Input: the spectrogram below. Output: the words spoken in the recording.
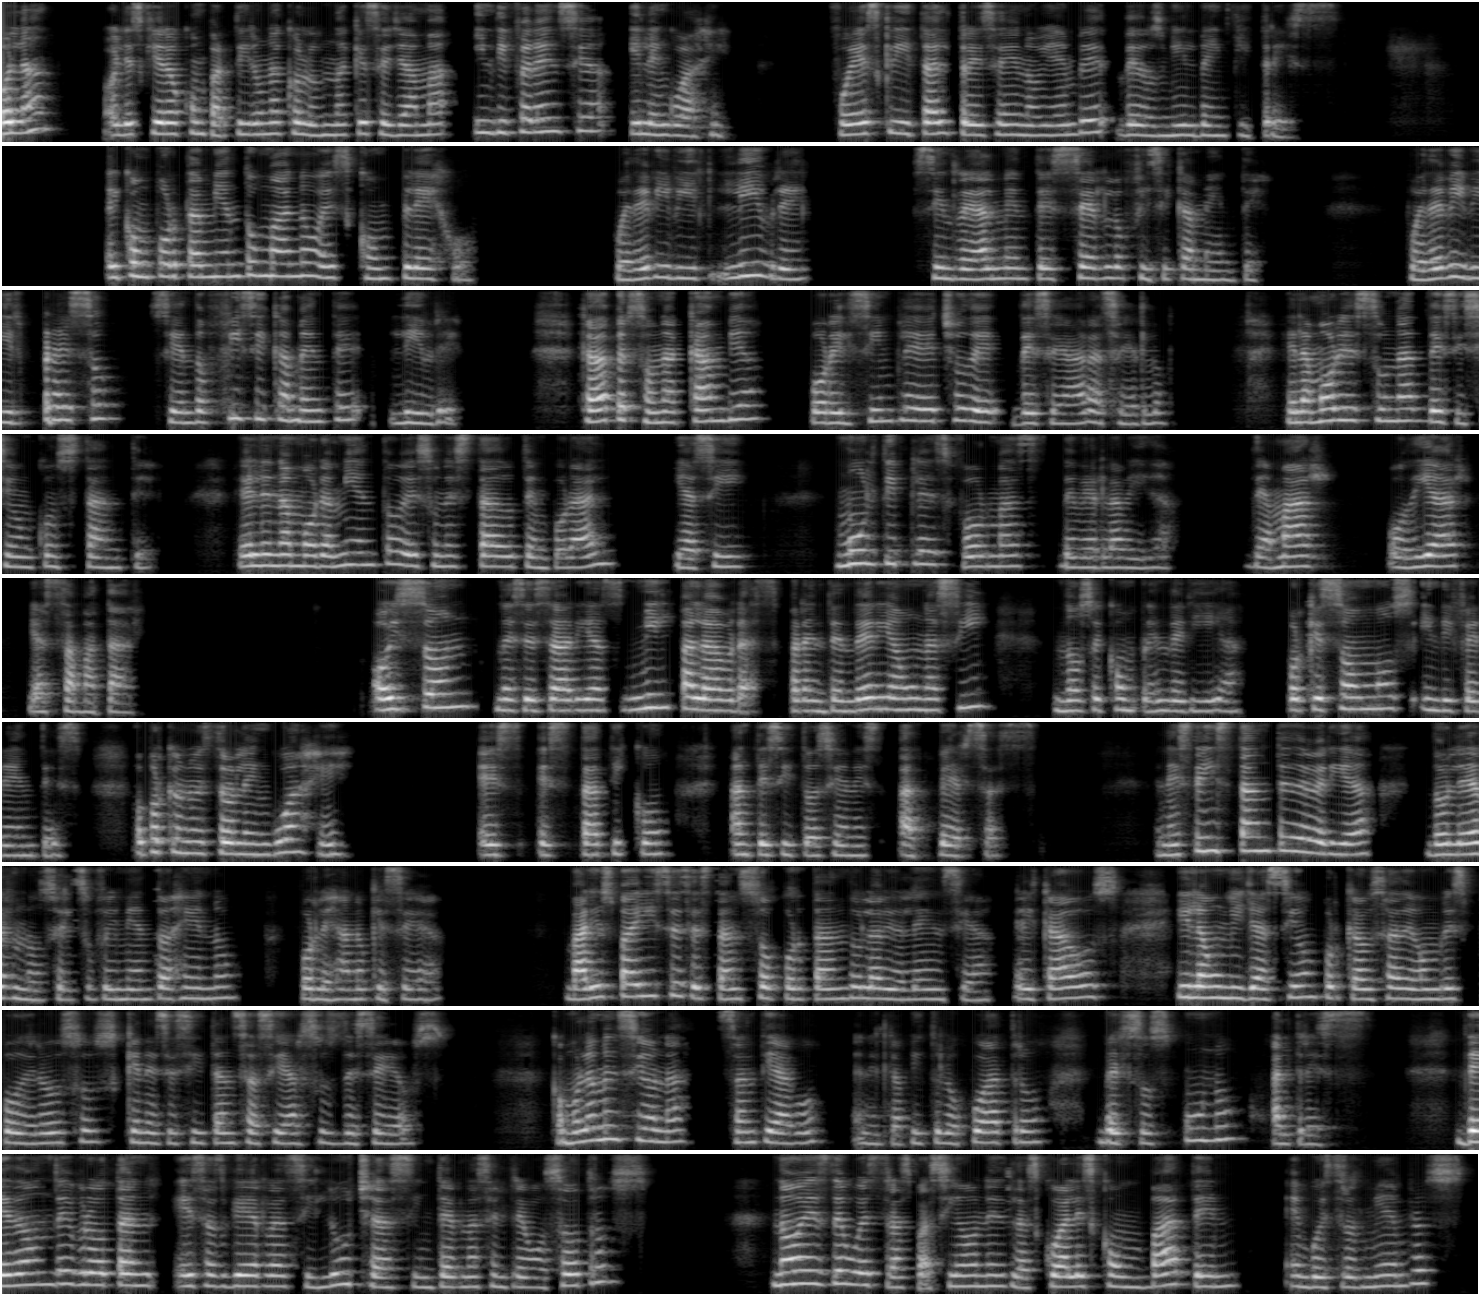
Hola, hoy les quiero compartir una columna que se llama Indiferencia y lenguaje. Fue escrita el 13 de noviembre de 2023. El comportamiento humano es complejo. Puede vivir libre sin realmente serlo físicamente. Puede vivir preso siendo físicamente libre. Cada persona cambia por el simple hecho de desear hacerlo. El amor es una decisión constante. El enamoramiento es un estado temporal y así múltiples formas de ver la vida, de amar, odiar y hasta matar. Hoy son necesarias mil palabras para entender y aún así no se comprendería porque somos indiferentes o porque nuestro lenguaje es estático ante situaciones adversas. En este instante debería dolernos el sufrimiento ajeno, por lejano que sea. Varios países están soportando la violencia, el caos y la humillación por causa de hombres poderosos que necesitan saciar sus deseos. Como lo menciona Santiago en el capítulo 4, versos 1 al 3. ¿De dónde brotan esas guerras y luchas internas entre vosotros? ¿No es de vuestras pasiones las cuales combaten en vuestros miembros?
